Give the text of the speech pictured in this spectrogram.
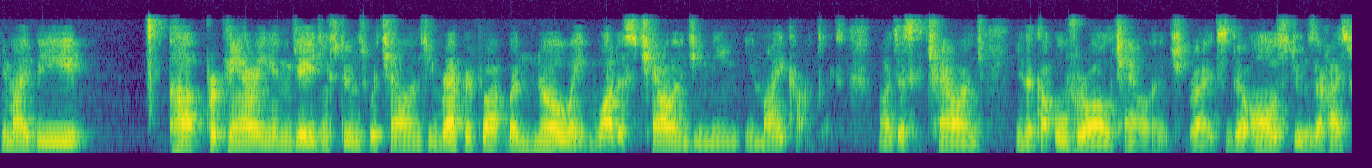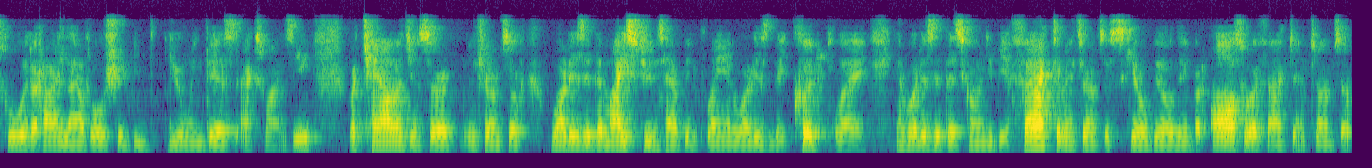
You might be uh, preparing and engaging students with challenging repertoire, but knowing what does challenging mean in my context, not just challenge in the overall challenge, right? So all students at high school at a high level should be doing this X, Y, and Z, but challenge in, in terms of what is it that my students have been playing, what is it they could play, and what is it that's going to be effective in terms of skill building, but also effective in terms of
